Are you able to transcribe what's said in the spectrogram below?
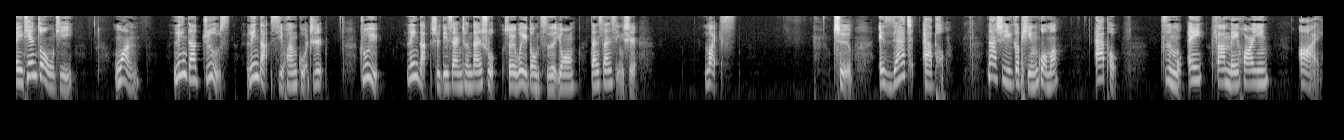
每天做五题。One, Linda juice. Linda 喜欢果汁。主语 Linda 是第三人称单数，所以谓语动词用单三形式。Likes. Two, Is that apple? 那是一个苹果吗？Apple 字母 A 发梅花音，I。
